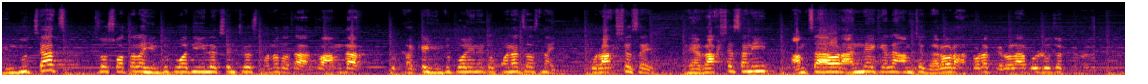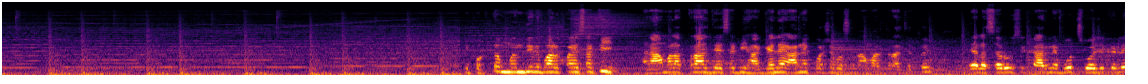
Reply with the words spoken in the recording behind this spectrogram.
हिंदूच्याच जो स्वतःला हिंदुत्ववादी इलेक्शनच्या वेळेस म्हणत होता जो आमदार तो काही हिंदुत्ववादी नाही तो कोणाचाच नाही. तो राक्षस आहे. आणि या राक्षसाने आमचा अन्याय केला आमच्या घरावर हातोडा फिरवला बुलडोजर फिरवला. फक्त मंदिर बाळपायसाठी आणि आम्हाला त्रास द्यायसाठी हा गेल्या. अनेक वर्षापासून आम्हाला त्रास देतोय. त्याला सर्व कारणीभूत शिवाजी कडले.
